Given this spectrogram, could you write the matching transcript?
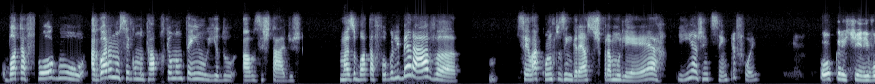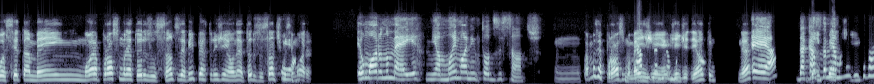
O Botafogo, agora não sei como tá, porque eu não tenho ido aos estádios. Mas o Botafogo liberava, sei lá quantos ingressos para mulher, e a gente sempre foi. Ô, Cristina, e você também mora próximo, né? Todos os Santos, é bem perto do Engenhão, né? Todos os Santos que É. você mora? Eu moro no Meier, minha mãe mora em Todos os Santos. Hum, tá, mas é próximo, minha Engenho de Dentro. né? É, da casa Bem da minha mãe, pertinho. gente vai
